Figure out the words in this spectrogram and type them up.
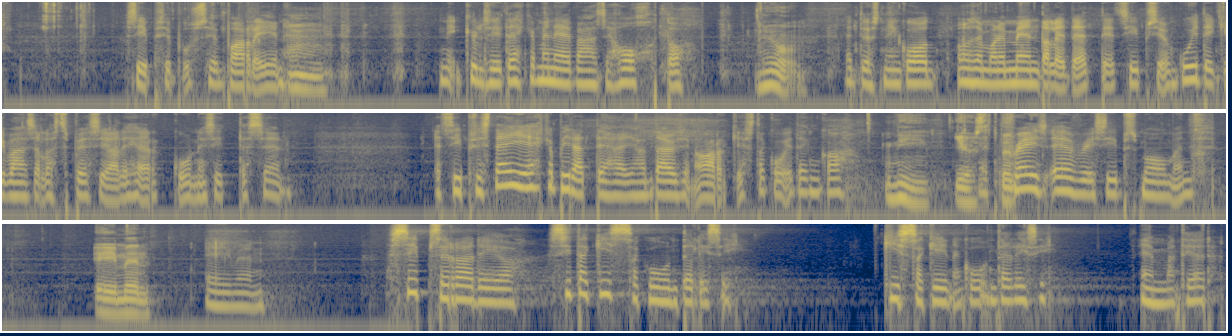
sipsipussin pariin, Mm. niin kyllä siitä ehkä menee vähän se hohto. Joo. Että jos niinku on, on semmoinen mentaliteetti, että sipsi on kuitenkin vähän sellaista spesiaaliherkkuu, niin sitten sen... Että sipsistä ei ehkä pidä tehdä ihan täysin arkista kuitenkaan. Niin, ja Et sitten praise every sips moment. amen. Amen. Sipsiradio, sitä kissa kuuntelisi. Kissakin kuuntelisi. En mä tiedä.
